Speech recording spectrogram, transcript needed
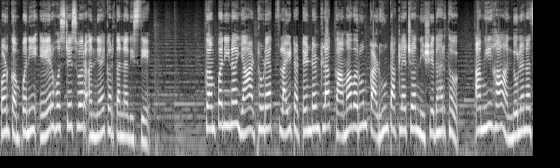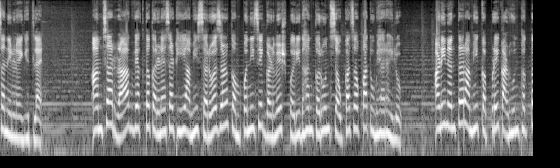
पण कंपनी एअर होस्टेसवर अन्याय करताना दिसतीये. कंपनीनं या आठवड्यात फ्लाईट अटेंडंटला कामावरून काढून टाकल्याच्या निषेधार्थ आम्ही हा आंदोलनाचा निर्णय घेतलाय. आमचा राग व्यक्त करण्यासाठी आम्ही सर्वजण कंपनीचे गणवेश परिधान करून चौकाचौकात उभ्या राहिलो. आणि नंतर आम्ही कपडे काढून फक्त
